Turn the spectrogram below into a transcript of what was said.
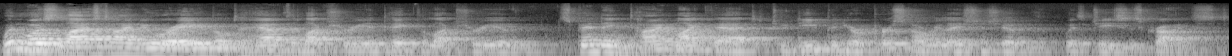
When was the last time you were able to have the luxury and take the luxury of spending time like that to deepen your personal relationship with Jesus Christ.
